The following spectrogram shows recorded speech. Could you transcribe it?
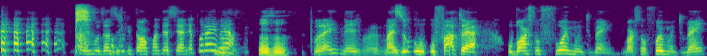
As mudanças que estão acontecendo. É por aí mesmo. Uhum. Por aí mesmo. Mas o, o fato é, o Boston foi muito bem. Boston foi muito bem.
